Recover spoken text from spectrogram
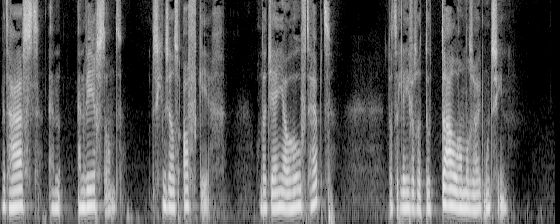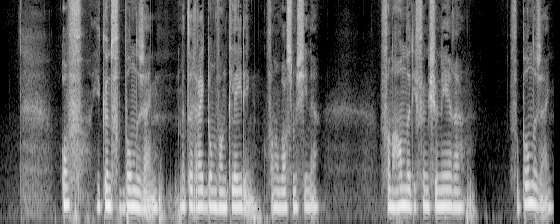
Met haast en, en weerstand. Misschien zelfs afkeer. Omdat jij in jouw hoofd hebt dat het leven er totaal anders uit moet zien. Of je kunt verbonden zijn met de rijkdom van kleding, van een wasmachine, van handen die functioneren. Verbonden zijn.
